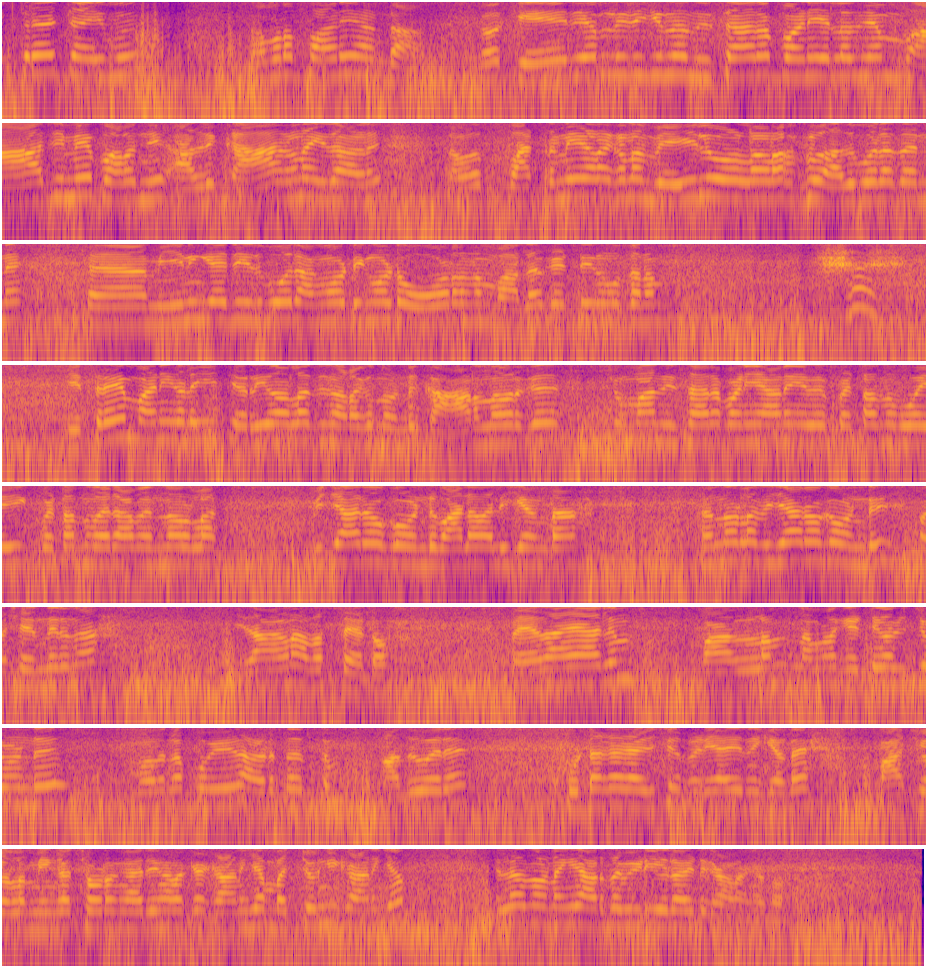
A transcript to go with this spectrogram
ഇത്രയും ടൈം നമ്മുടെ പണി കണ്ട. ഇപ്പോൾ കേരിയറിലിരിക്കുന്ന നിസ്സാര പണിയല്ലെന്ന് ഞാൻ ആദ്യമേ പറഞ്ഞ് അത് കാരണം ഇതാണ്. നമ്മൾ പട്ടിണി കിടക്കണം വെയിൽ കൊള്ളണം അതുപോലെ തന്നെ മീനും കയറ്റി ഇതുപോലെ അങ്ങോട്ടും ഇങ്ങോട്ടും ഓടണം വല കെട്ടി നൂത്തണം. ഇത്രയും പണികൾ ഈ ചെറിയ വള്ളത്തിൽ നടക്കുന്നുണ്ട്. കാണുന്നവർക്ക് ചുമ്മാ നിസ്സാര പണിയാണ്. പെട്ടെന്ന് പോയി പെട്ടെന്ന് വരാം എന്നുള്ള വിചാരമൊക്കെ ഉണ്ട്. വല വലിക്കണ്ട എന്നുള്ള വിചാരമൊക്കെ ഉണ്ട്. പക്ഷെ എന്നിരുന്നാൽ ഇതാണ് അവസ്ഥ കേട്ടോ. അപ്പോൾ ഏതായാലും വള്ളം നമ്മൾ കെട്ടി വലിച്ചുകൊണ്ട് മുതലപ്പുഴയുടെ അടുത്തെത്തും. അതുവരെ ഫുഡൊക്കെ കഴിച്ച് റെഡിയായി നിൽക്കട്ടെ. ബാക്കിയുള്ള മീൻ കച്ചവടം കാര്യങ്ങളൊക്കെ കാണിക്കാൻ പറ്റുമെങ്കിൽ കാണിക്കാം. ഇല്ലാന്നുണ്ടെങ്കിൽ അടുത്ത വീഡിയോയിലായിട്ട് കാണാം കേട്ടോ.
